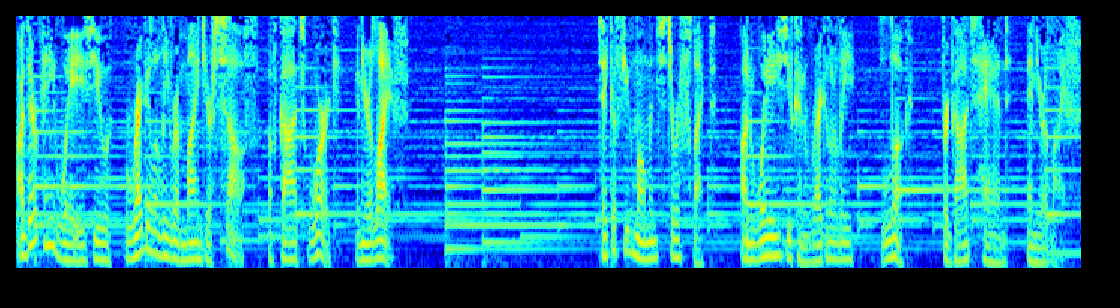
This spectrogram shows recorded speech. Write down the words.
Are there any ways you regularly remind yourself of God's work in your life? Take a few moments to reflect on ways you can regularly look for God's hand in your life.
